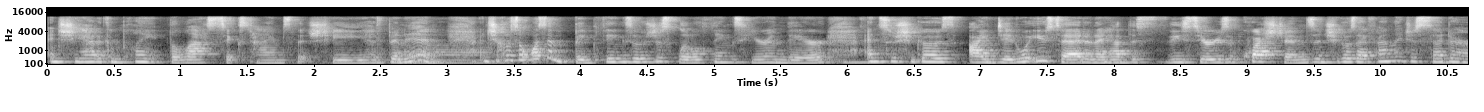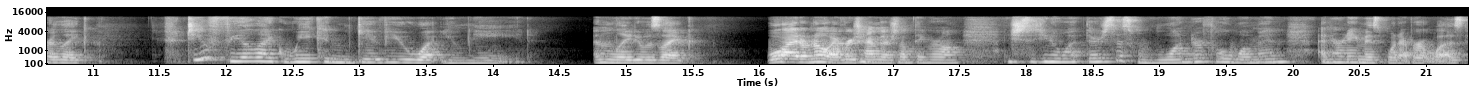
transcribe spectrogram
and she had a complaint the last six times that she had been in, ah. and she goes, it wasn't big things, it was just little things here and there, mm. and so she goes, I did what you said, and I had this these series of questions, and she goes, I finally just said to her like, Do you feel like we can give you what you need? And the lady was like, well, I don't know, every time there's something wrong. And she said, you know what, there's this wonderful woman, and her name is whatever it was,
